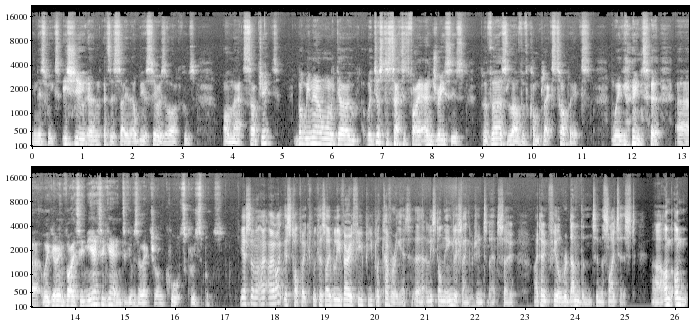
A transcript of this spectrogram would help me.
in this week's issue, and as I say, there'll be a series of articles on that subject. But we now want to go. Just to satisfy Andreas's perverse love of complex topics. We're going to uh, we're going to invite him yet again to give us a lecture on quartz crucibles. Yes, and I, I, like this topic because I believe very few people are covering it, uh, at least on the English language internet. So I don't feel redundant in the slightest. Uh, on on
